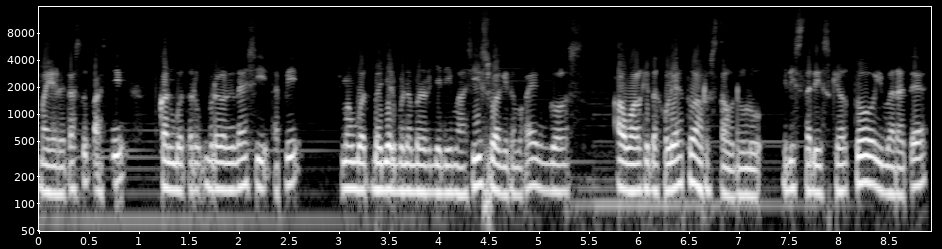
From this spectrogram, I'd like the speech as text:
Hmm. mayoritas tuh pasti bukan buat ber- berorganisasi tapi emang buat belajar benar-benar jadi mahasiswa gitu. Makanya goals awal kita kuliah tuh harus tahu dulu. Jadi study skill tuh ibaratnya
